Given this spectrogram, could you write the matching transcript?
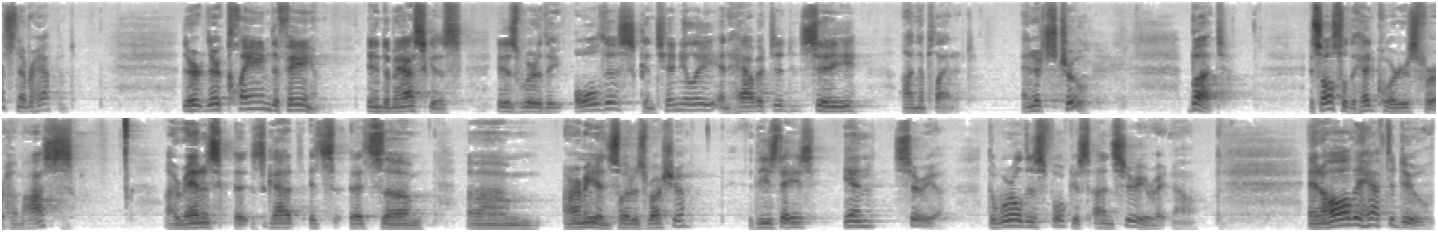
That's never happened. Their, their claim to fame in Damascus is we're the oldest continually inhabited city on the planet. And it's true. But it's also the headquarters for Hamas. Iran has, has got its, its um, um, army, and so does Russia these days in Syria. The world is focused on Syria right now. And all they have to do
